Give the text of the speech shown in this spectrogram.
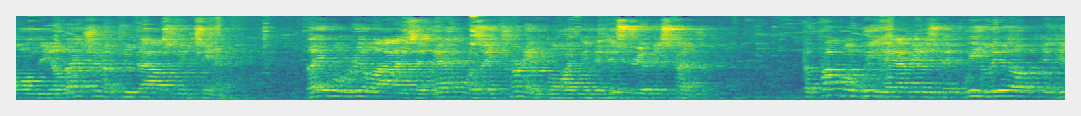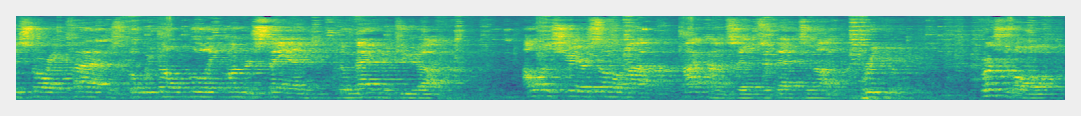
on the election of 2010, they will realize that that was a turning point in the history of this country. Have is that we live in historic times, but we don't fully understand the magnitude of it. I want to share some of my, my concepts of that tonight, briefly. First of all,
